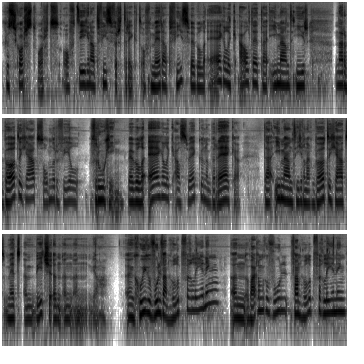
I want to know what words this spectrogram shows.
geschorst wordt of tegen advies vertrekt of met advies. Wij willen eigenlijk altijd dat iemand hier naar buiten gaat zonder veel vroeging. Wij willen eigenlijk, als wij kunnen bereiken dat iemand hier naar buiten gaat met een beetje een, een, een, ja, een goed gevoel van hulpverlening, een warm gevoel van hulpverlening,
